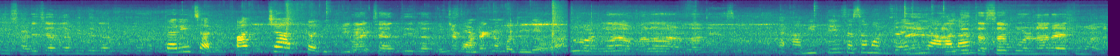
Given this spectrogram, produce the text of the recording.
तू साडेचारला बी दिला असता तर तरी चालेल पाचच्या आत कधी पाचच्या आत दिला तुमचा तुमच्या कॉन्टॅक्ट नंबर देऊन जावा तू आणला मला आणला नाही असं आम्ही तेच असं म्हणतोय नाही की आम्हाला अगदी तसं बोलणार आहे तुम्हाला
